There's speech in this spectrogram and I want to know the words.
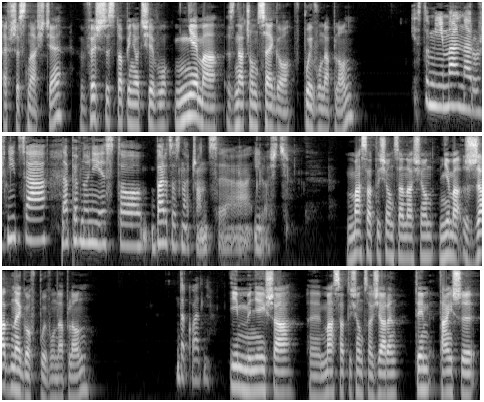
F16. Wyższy stopień odsiewu nie ma znaczącego wpływu na plon. Jest to minimalna różnica, na pewno nie jest to bardzo znacząca ilość. Masa tysiąca nasion nie ma żadnego wpływu na plon. Dokładnie. Im mniejsza masa tysiąca ziaren, tym tańszy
